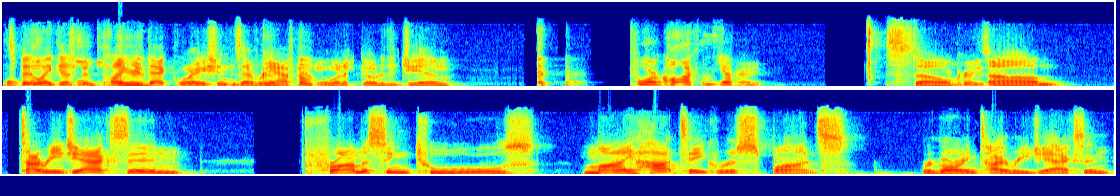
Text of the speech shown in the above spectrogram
It's been like there's been player declarations every afternoon when I go to the gym. Four o'clock in the afternoon. Right. So, um, Tyree Jackson, promising tools. My hot take response regarding Tyree Jackson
